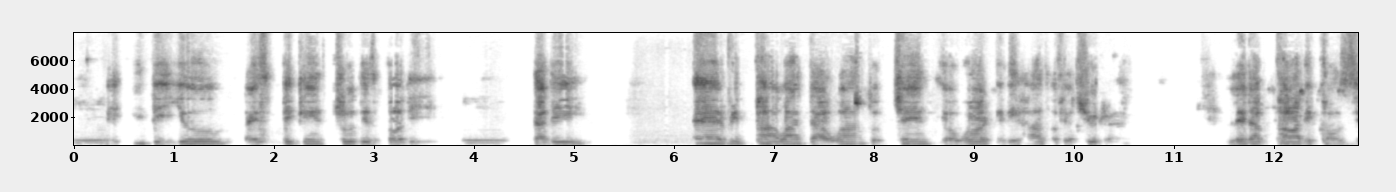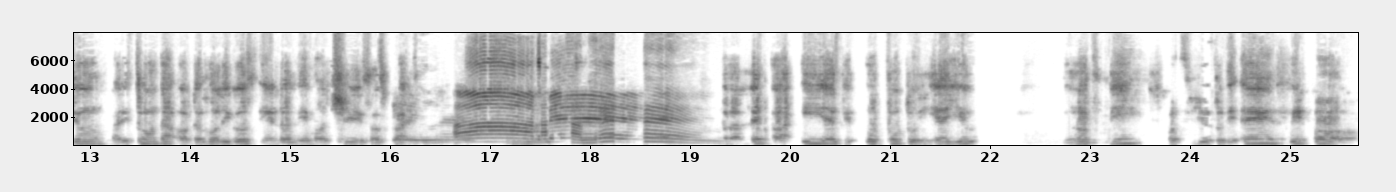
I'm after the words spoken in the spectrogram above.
May it be you that is speaking through this body. Daddy, every power that wants to change your word in the heart of your children, let that power be consumed by the thunder of the Holy Ghost in the name of Jesus Christ. Amen. Amen. Father, let our ears be open to hear you, not me, but you. To the end, we all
